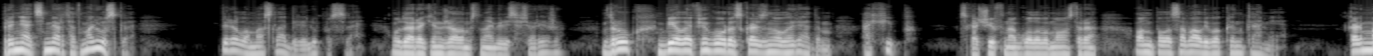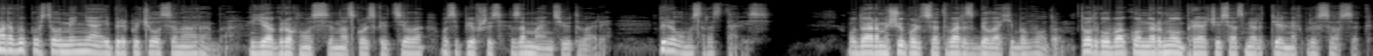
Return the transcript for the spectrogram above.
Принять смерть от моллюска. Перелом ослабили люпуса. Удары кинжалом становились все реже. Вдруг белая фигура скользнула рядом. Ахип. Скочив на голову монстра, он полосовал его клинками. Кальмар выпустил меня и переключился на араба. Я грохнулся на скользкое тело, уцепившись за мантию твари. Переломы срастались. Ударом щупальца тварь сбила Ахиба в воду. Тот глубоко нырнул, прячась от смертельных присосок.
